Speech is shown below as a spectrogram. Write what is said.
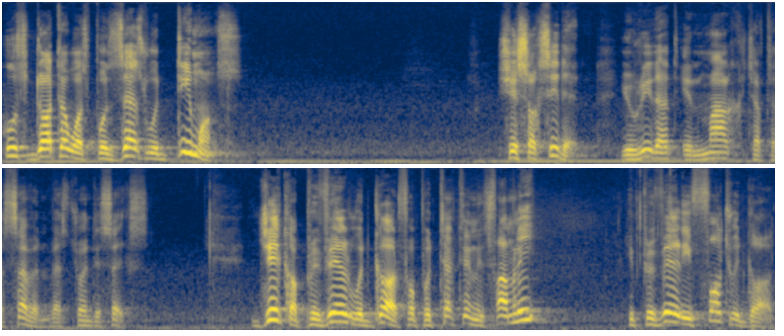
whose daughter was possessed with demons, she succeeded. You read that in Mark chapter 7, verse 26. Jacob prevailed with God for protecting his family. He prevailed, he fought with God.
